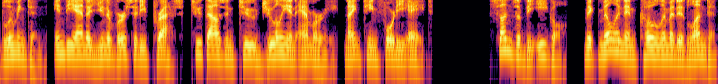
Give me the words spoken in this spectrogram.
Bloomington, Indiana University Press, 2002 Julian Amery, 1948. Sons of the Eagle. Macmillan & Co. Limited London.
